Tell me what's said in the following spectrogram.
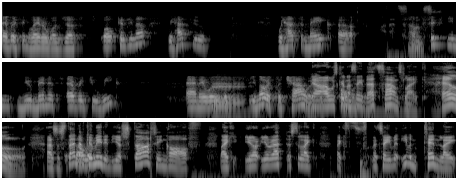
everything later was just well because you know we had to we had to make uh, Oh, that some 15 new minutes every two weeks and it was it's, hmm. you know it's a challenge Yeah, I was gonna almost- say that sounds like hell. As a stand-up like- comedian, you're starting off like you're you're at this like like f- let's say even, even ten like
